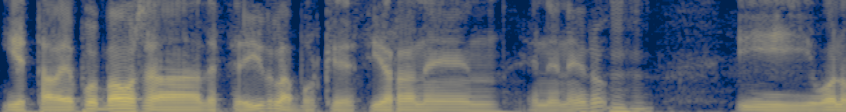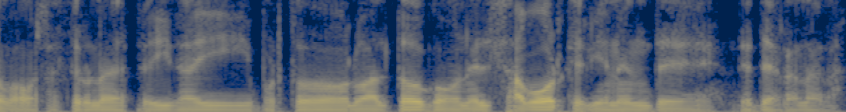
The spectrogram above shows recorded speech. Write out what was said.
y esta vez pues vamos a despedirla porque cierran en, en enero. Y bueno, vamos a hacer una despedida ahí por todo lo alto con el sabor que vienen de, desde Granada.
